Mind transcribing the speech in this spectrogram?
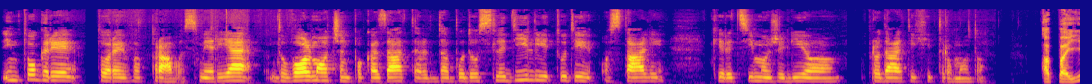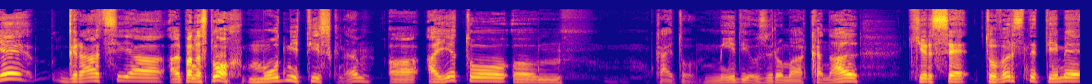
in to gre torej v pravo smer. Je dovolj močen pokazatelj, da bodo sledili tudi ostali, ki recimo želijo prodajati hitro modo. A pa je gracija, ali pa nasploh modni tisk, ne? a je to, um, kaj je to, medij oziroma kanal, kjer se to vrstne teme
